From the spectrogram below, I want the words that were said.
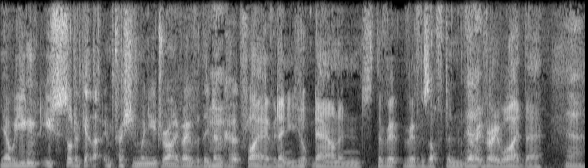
Yeah, well, you can, you sort of get that impression when you drive over the hmm. Dunkirk flyover, don't you? You look down and the ri- river's often very, Yeah. very wide there. Yeah.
